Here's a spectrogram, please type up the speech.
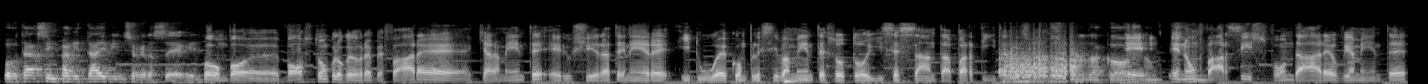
portarsi in parità e vincere la serie? Boh, Bo- eh, Boston quello che dovrebbe fare chiaramente è riuscire a tenere i due complessivamente sotto i 60 a partita diciamo, Sono d'accordo. e, e non farsi sfondare ovviamente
